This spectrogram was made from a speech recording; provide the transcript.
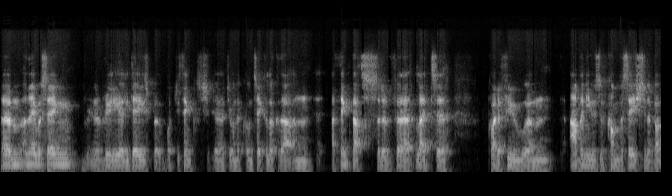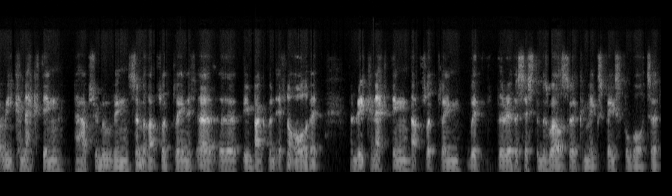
Um, and they were saying, you know, really early days, but what do you think? Uh, do you want to go and take a look at that? And I think that's sort of uh, led to quite a few um, avenues of conversation about reconnecting, perhaps removing some of that floodplain, if, uh, the, the embankment, if not all of it, and reconnecting that floodplain with the river system as well, so it can make space for water.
